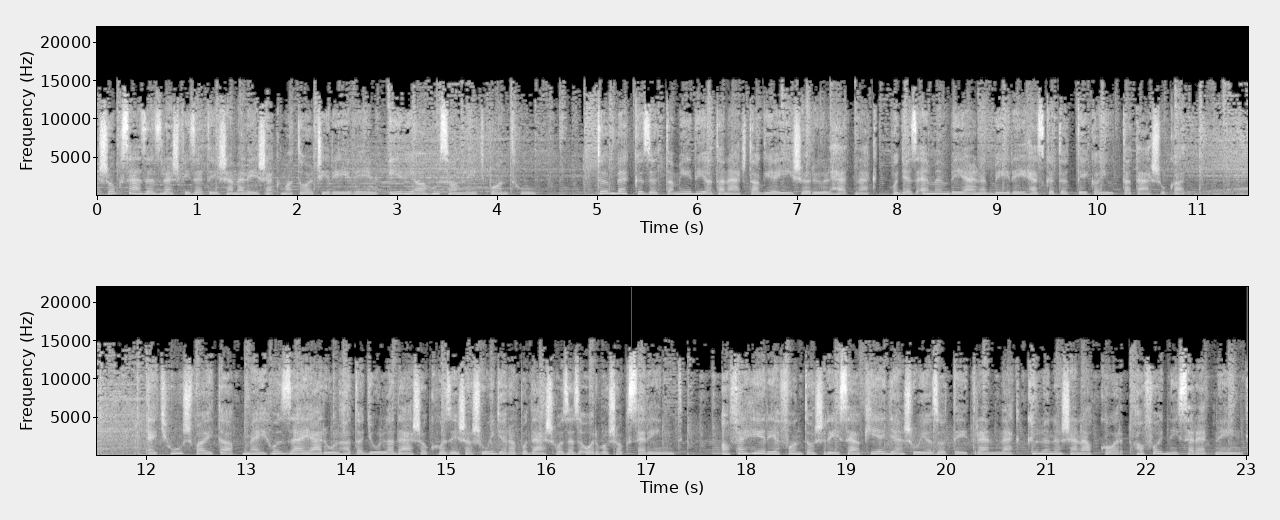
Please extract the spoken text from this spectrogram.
Sok százezres fizetésemelések Matolcsi révén, írja a 24.hu. Többek között a médiatanács tagjai is örülhetnek, hogy az MNB elnök béréhez kötötték a juttatásukat. Egy húsfajta, mely hozzájárulhat a gyulladásokhoz és a súlygyarapodáshoz az orvosok szerint. A fehérje fontos része a kiegyensúlyozott étrendnek, különösen akkor, ha fogyni szeretnénk.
